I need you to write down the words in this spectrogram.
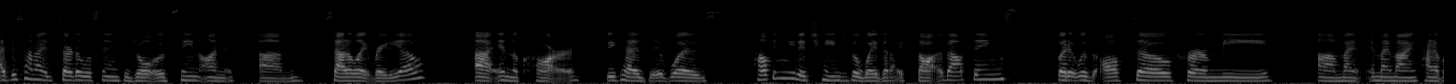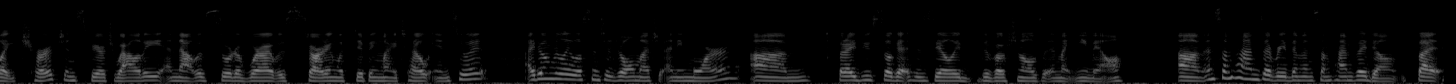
at this time, I had started listening to Joel Osteen on um, satellite radio uh, in the car because it was helping me to change the way that I thought about things. But it was also for me, um, my in my mind, kind of like church and spirituality, and that was sort of where I was starting with dipping my toe into it. I don't really listen to Joel much anymore, um, but I do still get his daily devotionals in my email, um, and sometimes I read them and sometimes I don't. But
